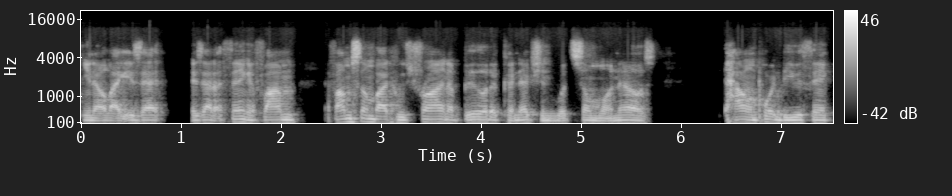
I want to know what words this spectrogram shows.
you know like is that is that a thing if i'm if i'm somebody who's trying to build a connection with someone else how important do you think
